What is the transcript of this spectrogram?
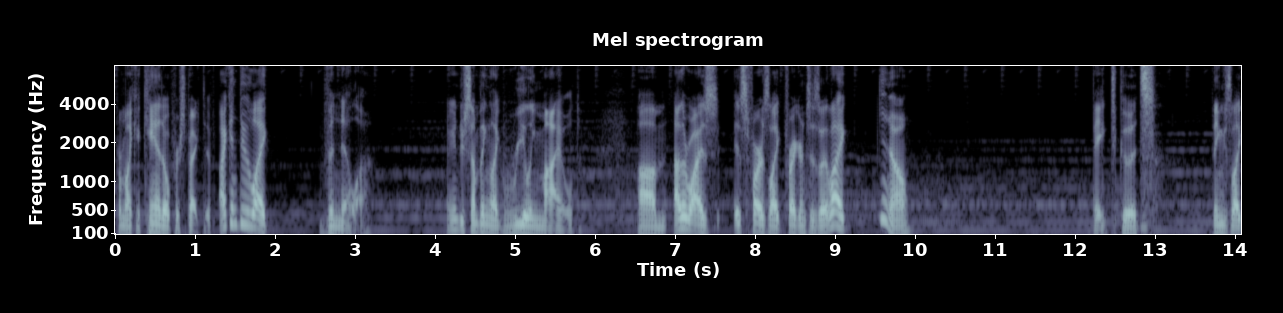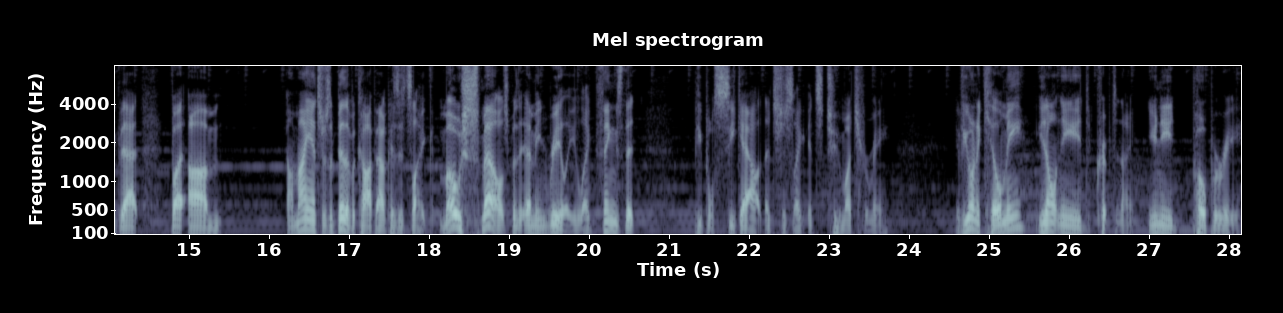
from like a candle perspective, I can do like vanilla. I can do something like really mild. Um, otherwise, as far as like fragrances I like, you know, baked goods, things like that. But um, uh, my answer is a bit of a cop out because it's like most smells, but I mean, really, like things that people seek out. It's just like it's too much for me. If you want to kill me, you don't need kryptonite. You need potpourri.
